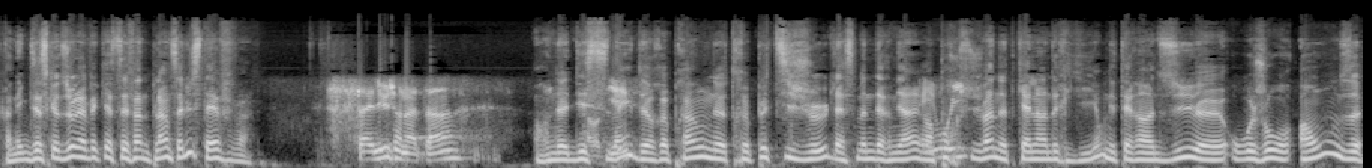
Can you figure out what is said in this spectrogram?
Chronique disque dur avec Stéphane Plante. Salut Steph. Salut Jonathan. On a décidé de reprendre notre petit jeu de la semaine dernière Eh en oui. poursuivant notre calendrier. On était rendu euh, au jour 11.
